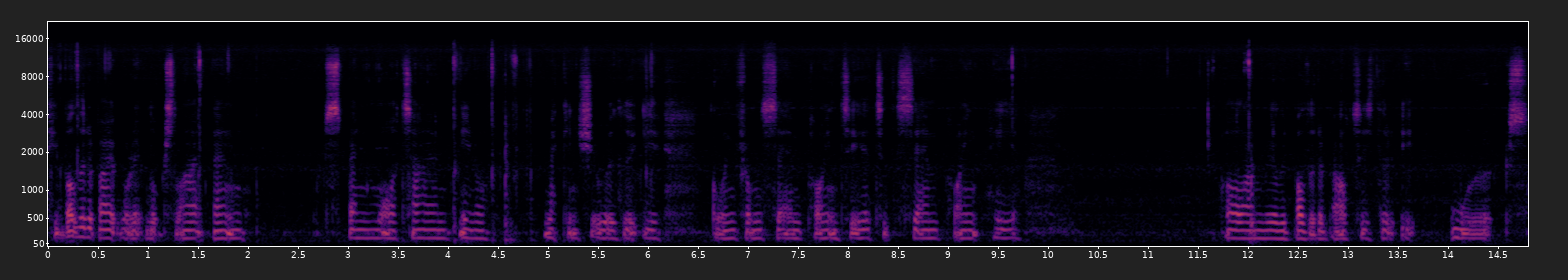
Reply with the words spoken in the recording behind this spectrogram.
if you're bothered about what it looks like then spend more time you know making sure that you're going from the same point here to the same point here. All I'm really bothered about is that it works.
